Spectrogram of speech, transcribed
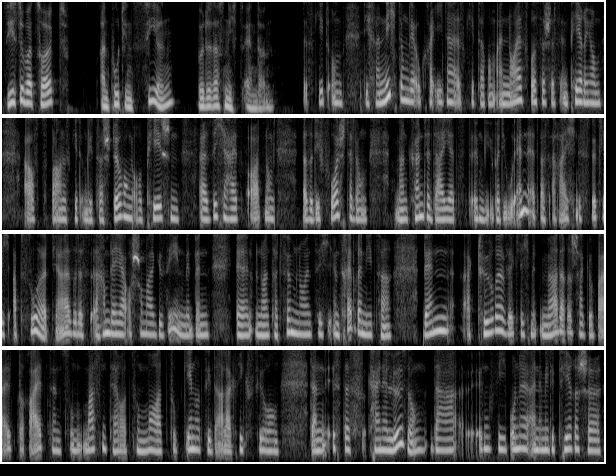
Sie ist überzeugt, an Putins Zielen würde das nichts ändern. Es geht um die Vernichtung der Ukraine. Es geht darum, ein neues russisches Imperium aufzubauen. Es geht um die Zerstörung der europäischen äh, Sicherheitsordnung. Also die Vorstellung, man könnte da jetzt irgendwie über die UN etwas erreichen, ist wirklich absurd. Ja, also das haben wir ja auch schon mal gesehen, mit wenn äh, 1995 in Srebrenica, wenn Akteure wirklich mit mörderischer Gewalt bereit sind zum Massenterror, zum Mord, zu genozidaler Kriegsführung, dann ist das keine Lösung, da irgendwie ohne eine militärische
